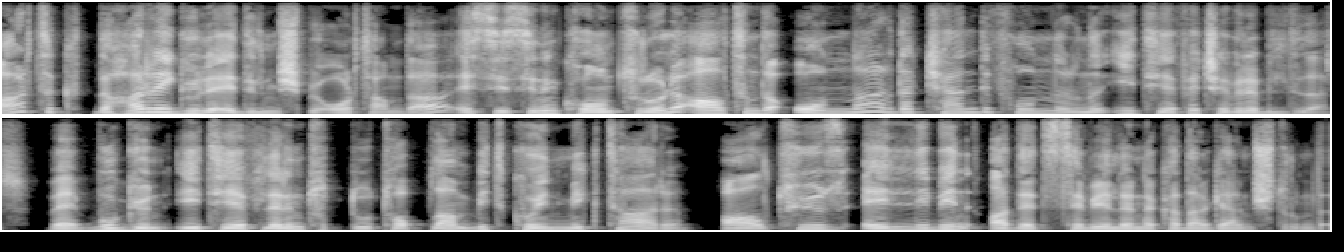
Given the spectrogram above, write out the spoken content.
artık daha regüle edilmiş bir ortamda SEC'nin kontrolü altında onlar da kendi fonlarını ETF'e çevirebildiler. Ve bugün ETF'lerin tuttuğu toplam Bitcoin miktarı 650 bin adet seviyelerine kadar gelmiş durumda.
